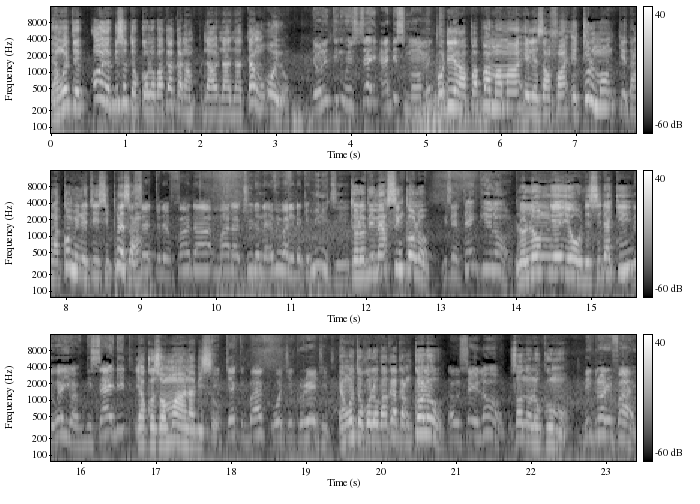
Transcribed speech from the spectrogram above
yango ete oyo biso tokoloba kaka na, na, na, na ntango oyo The only thing we say at this moment, pour dire à papa, maman et les enfants et tout le monde qui est dans la communauté ici présent, to the father, mother, children, everybody in the community, tolobi merci Nkolo. We say thank you Lord. Lolonge yo odesidaki. The way you have decided. Ya kozwa mwana biso. To take back what you created. Yango tokoloba kaka Nkolo. I will say Lord. Sono lokumu. Be glorified.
